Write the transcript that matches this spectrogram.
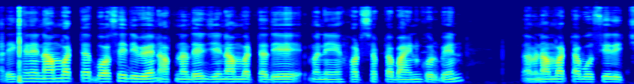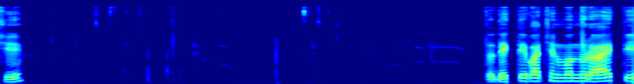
আর এখানে নাম্বারটা বসিয়ে দিবেন আপনাদের, যে নাম্বারটা দিয়ে মানে হোয়াটসঅ্যাপটা বাইন্ড করবেন। তো আমি নাম্বারটা বসিয়ে দিচ্ছি। তো দেখতে পাচ্ছেন বন্ধুরা, একটি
